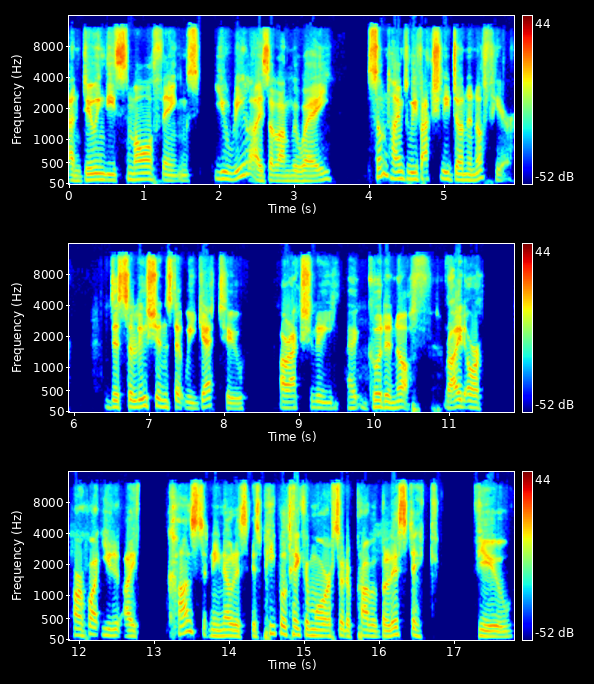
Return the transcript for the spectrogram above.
and doing these small things, you realize along the way, sometimes we've actually done enough here. The solutions that we get to are actually uh, good enough, right? Or, or what you I constantly notice is people take a more sort of probabilistic view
